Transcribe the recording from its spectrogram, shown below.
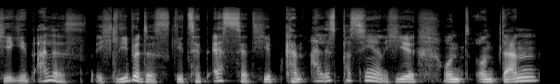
Hier geht alles. Ich liebe das. GZSZ. Hier kann alles passieren. Hier und, und dann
